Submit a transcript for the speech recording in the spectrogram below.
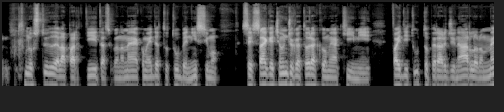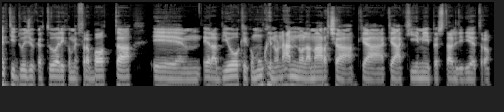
lo studio della partita, secondo me, come hai detto tu benissimo, se sai che c'è un giocatore come Hakimi, fai di tutto per arginarlo, non metti due giocatori come Frabotta e, e Rabiot che comunque non hanno la marcia che ha, che ha Hakimi per stargli dietro.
